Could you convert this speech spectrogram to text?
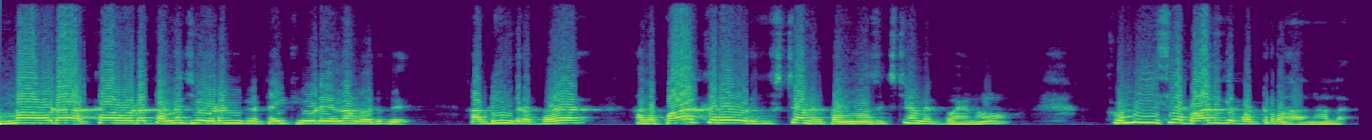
அம்மாவோட அக்காவோட தங்கச்சியோடன்ற டைட்டிலோடய தான் வருது. அப்படின்றப்ப அதை பார்க்குற ஒரு ஃபிஃப்த் ஸ்டாண்டர்ட் பயணம் சிக்ஸ் ஸ்டாண்டர்ட் பயணம் ரொம்ப ஈஸியாக பாதிக்கப்பட்டுறான் அதனால.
